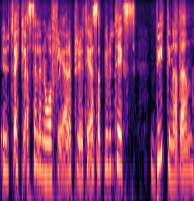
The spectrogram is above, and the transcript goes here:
utvecklas eller nå fler prioriteras. Så att biblioteksbyggnaden,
